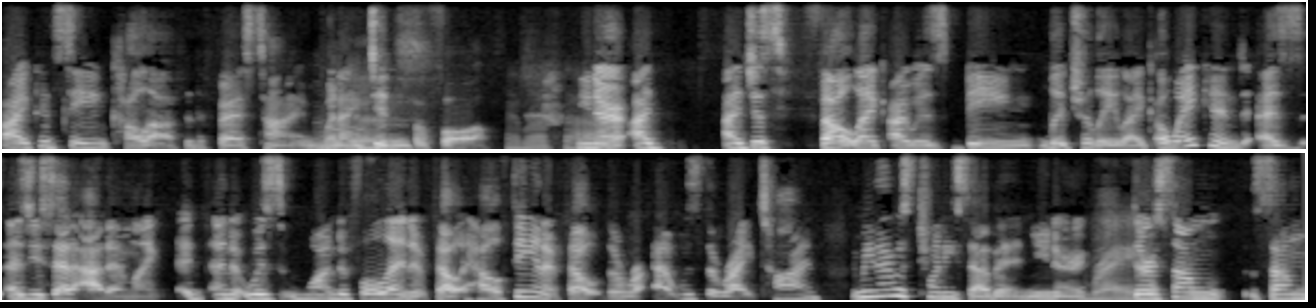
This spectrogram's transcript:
I could see in color for the first time when I Yes. didn't before. I love that. You know, I, I just felt like I was being literally like awakened as, as you said, Adam, like, and it was wonderful and it felt healthy and it felt the, ri- it was the right time. I mean, I was 27, you know, right. there are some, some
